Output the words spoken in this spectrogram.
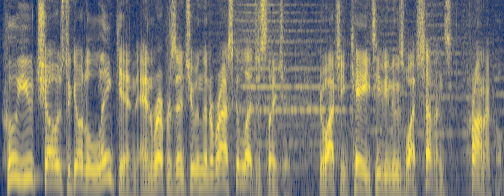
who you chose to go to Lincoln and represent you in the Nebraska legislature. You're watching KETV News Watch 7's Chronicle.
